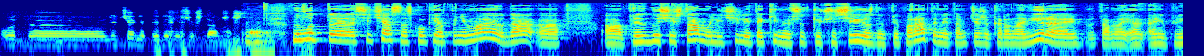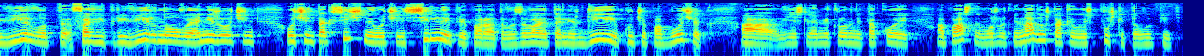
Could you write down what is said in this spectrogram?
от э, лечения предыдущих штаммов. Ну вот э, сейчас, насколько я понимаю, да, э, э, предыдущие штаммы лечили такими все-таки очень серьезными препаратами, там те же коронавиры, там арипривир, вот фавипривир новый, они же очень, очень токсичные, очень сильные препараты, вызывают аллергии, куча побочек. А если омикрон не такой опасный, может быть, не надо уж так его из пушки-то лупить?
